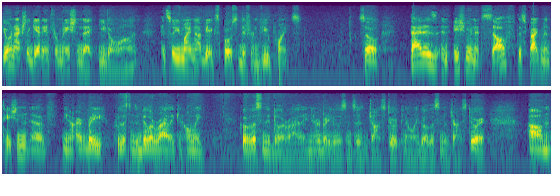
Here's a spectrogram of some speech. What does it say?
you don't actually get information that you don't want, and so you might not be exposed to different viewpoints. So that is an issue in itself, this fragmentation of, you know, everybody who listens to Bill O'Reilly can only go listen to Bill O'Reilly, and everybody who listens to Jon Stewart can only go listen to Jon Stewart. Um,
